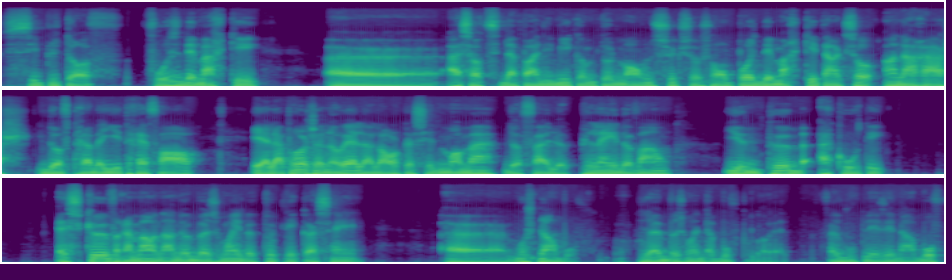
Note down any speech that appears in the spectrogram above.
c'est plus tough. faut se démarquer. Euh, à sortie de la pandémie, comme tout le monde, ceux qui ne se sont pas démarqués tant que ça en arrache, ils doivent travailler très fort. Et à l'approche de Noël, alors que c'est le moment de faire le plein de ventes, il y a une pub à côté. Est-ce que vraiment on en a besoin de tous les cossins? Euh, moi, je la bouffe. Vous avez besoin de la bouffe pour Noël. Faites-vous plaisir la bouffe.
